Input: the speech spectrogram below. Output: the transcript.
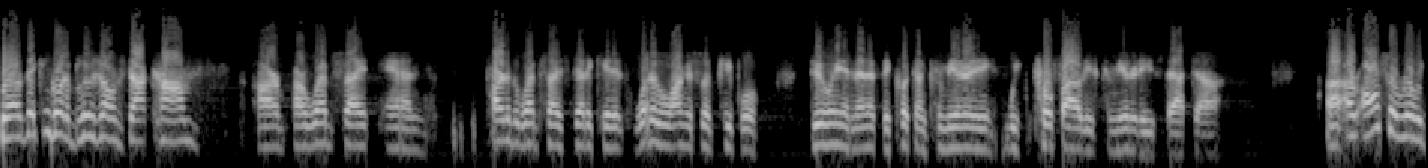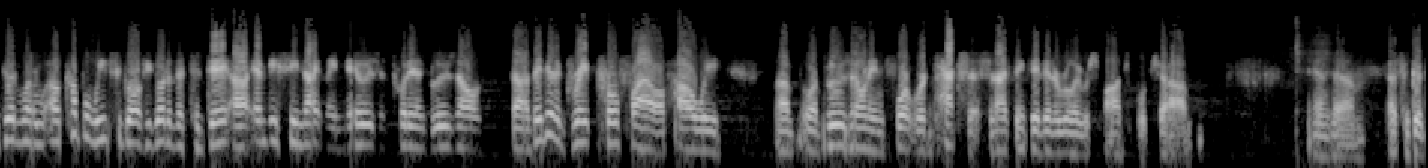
Well, they can go to bluezones.com, our our website, and part of the website's dedicated. What are the longest lived people doing? And then if they click on community, we profile these communities that uh, uh, are also really good. When a couple weeks ago, if you go to the today uh, NBC Nightly News and put in Blue Zone, uh, they did a great profile of how we uh, or blue zoning in Fort Worth, Texas, and I think they did a really responsible job. And um, that's a good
